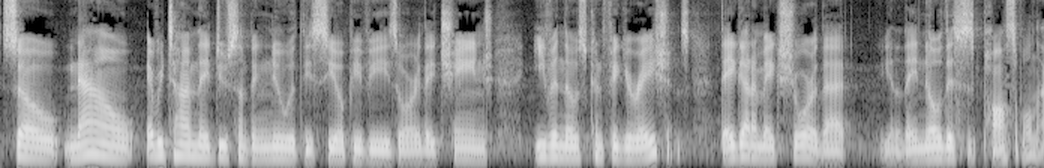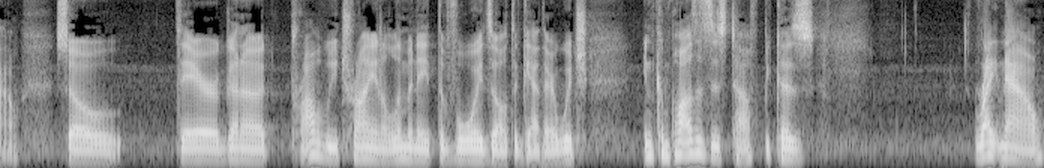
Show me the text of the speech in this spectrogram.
So now, every time they do something new with these COPVs or they change even those configurations, they got to make sure that, you know, they know this is possible now. So they're going to probably try and eliminate the voids altogether, which in composites is tough because right now,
